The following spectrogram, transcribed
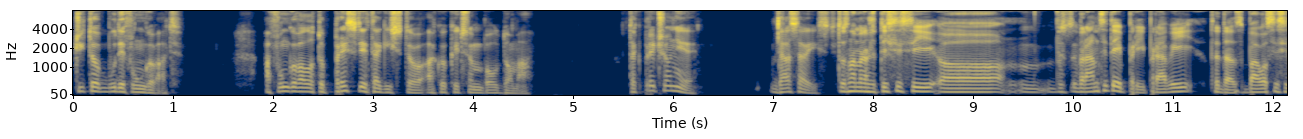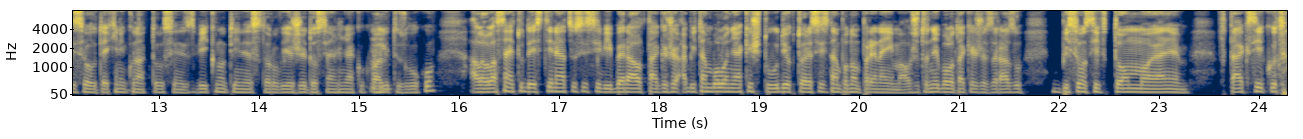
či to bude fungovať. A fungovalo to presne takisto, ako keď som bol doma. Tak prečo nie? Dá sa ísť. To znamená, že ty si si uh, v rámci tej prípravy, teda zbal si si svoju techniku, na ktorú si zvyknutý, z ktorú vieš, že dosiahneš nejakú kvalitu mm. zvuku, ale vlastne aj tú destináciu si si vyberal tak, že aby tam bolo nejaké štúdio, ktoré si si tam potom prenajímal. Že to nebolo také, že zrazu by som si v tom, ja neviem, v taxíku to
